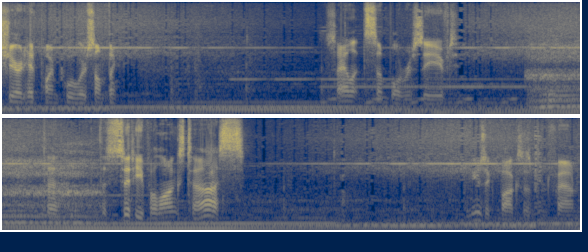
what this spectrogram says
Shared hit point pool or something. Silent symbol received. The the city belongs to us. Music box has been found.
